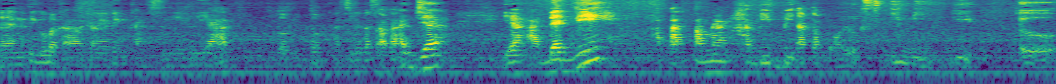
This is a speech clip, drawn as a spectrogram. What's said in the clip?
dan nanti gue bakal keliling kasih lihat untuk fasilitas apa aja yang ada di apartemen Habibi atau Pollux ini gitu.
